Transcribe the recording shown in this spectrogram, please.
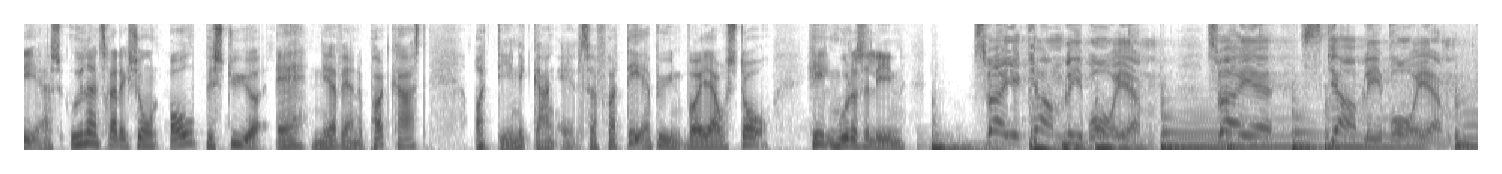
DR's udlandsredaktion og bestyrer af nærværende podcast, og denne gang altså fra DR-byen, hvor jeg jo står helt mutters alene. Sverige kan bli bra igen. Sverige ska bli bra igen.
